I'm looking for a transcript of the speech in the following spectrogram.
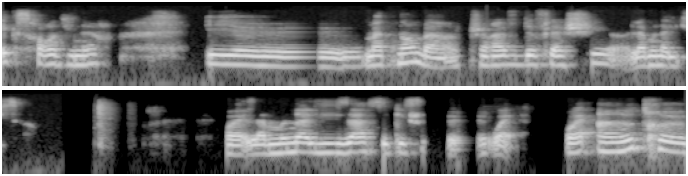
extraordinaires. Et euh, maintenant, ben, je rêve de flasher la Mona Lisa. Ouais, la Mona Lisa, c'est quelque chose. de- ouais. Ouais, un autre euh,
